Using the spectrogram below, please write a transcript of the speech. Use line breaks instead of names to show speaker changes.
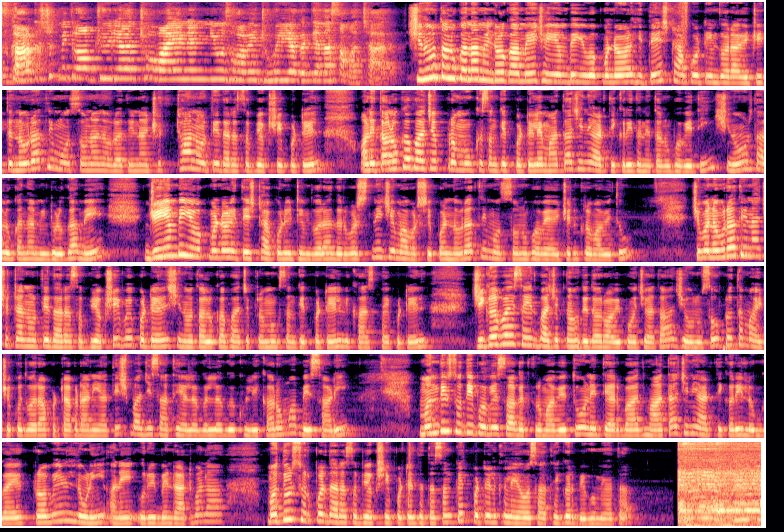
રહ્યા છો YNN news હવે જોઈએ અગત્યના સમાચાર.
શિનોર તાલુકાના મિંડોળ ગામે જયંબે યુવક મંડળ હિતેશ ઠાકોર ટીમ દ્વારા આયોજિત નવરાત્રી મહોત્સવના નવરાત્રીના છઠ્ઠા નોરતે ધારાસભ્ય અક્ષય પટેલ અને તાલુકા ભાજપ પ્રમુખ સંકેત પટેલે માતાજીની આરતી કરી ધન્યતા અનુભવી હતી. શિનોર તાલુકાના મિંડોળ ગામે જયંબે યુવક મંડળ હિતેશ ઠાકોરની ટીમ દ્વારા દર વર્ષની જેમ આ વર્ષે પણ નવરાત્રી મહોત્સવનું ભવ્ય આયોજન કરવામાં આવ્યું હતું. જેમાં નવરાત્રીના છઠ્ઠા નોરતે ધારાસભ્ય અક્ષયભાઈ પટેલ, શિનોર તાલુકા ભાજપ પ્રમુખ સંકેત પટેલ, વિકાસભાઈ પટેલ, જીગાભાઈ સહિત ભાજપના હોદ્દેદારો આવી પહોંચ્યા હતા. જેઓનું સૌપ્રથમ આયોજકો દ્વારા ફટાકડાની આતિશબાજી સાથે અલગ અલગ ખુલ્લી કારોમાં બેસાડી મંદિર સુધી ભવ્ય સ્વાગત કરવામાં આવ્યું હતું અને ત્યારબાદ માતાજીની આરતી કરી લોકગાયક પ્રવીણ લુણી અને ઉર્વીબેન રાઠવાના મધુર સુર પર ધારાસભ્ય અક્ષય પટેલ તથા સંકેત પટેલ ખેલૈયાઓ સાથે ગરબે ઘૂમ્યા હતા.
